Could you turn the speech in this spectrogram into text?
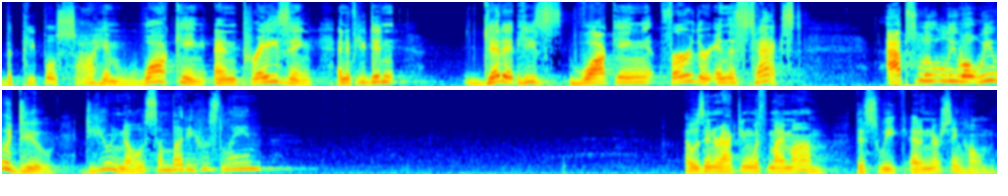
The people saw him walking and praising. And if you didn't get it, he's walking further in this text. Absolutely what we would do. Do you know somebody who's lame? I was interacting with my mom this week at a nursing home.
